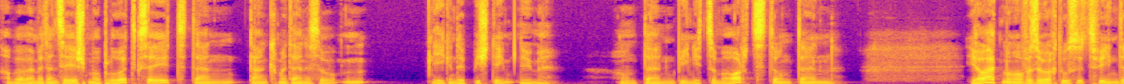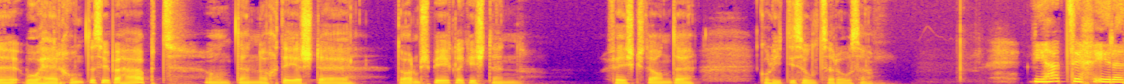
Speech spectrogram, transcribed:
Aber wenn man dann das erste Mal Blut sieht, dann denkt man dann so, hm, irgendetwas stimmt nicht mehr. Und dann bin ich zum Arzt und dann ja, hat man mal versucht herauszufinden, woher kommt das überhaupt. Und dann nach der ersten Darmspiegelung ist dann festgestanden, Colitis ulcerosa. Wie hat sich Ihr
